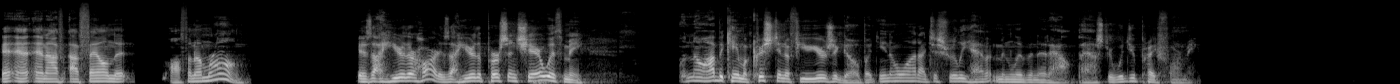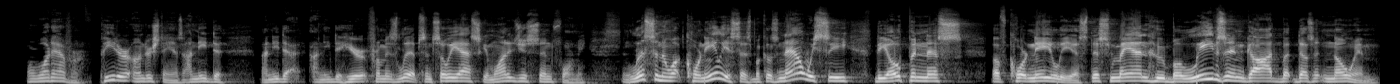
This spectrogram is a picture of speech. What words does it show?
And, and I've, I've found that often I'm wrong as I hear their heart, as I hear the person share with me. Well, no, I became a Christian a few years ago, but you know what? I just really haven't been living it out. Pastor, would you pray for me? Or whatever. Peter understands. I need to, I need to, I need to hear it from his lips. And so he asks him, Why did you send for me? And listen to what Cornelius says, because now we see the openness of Cornelius, this man who believes in God but doesn't know him.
